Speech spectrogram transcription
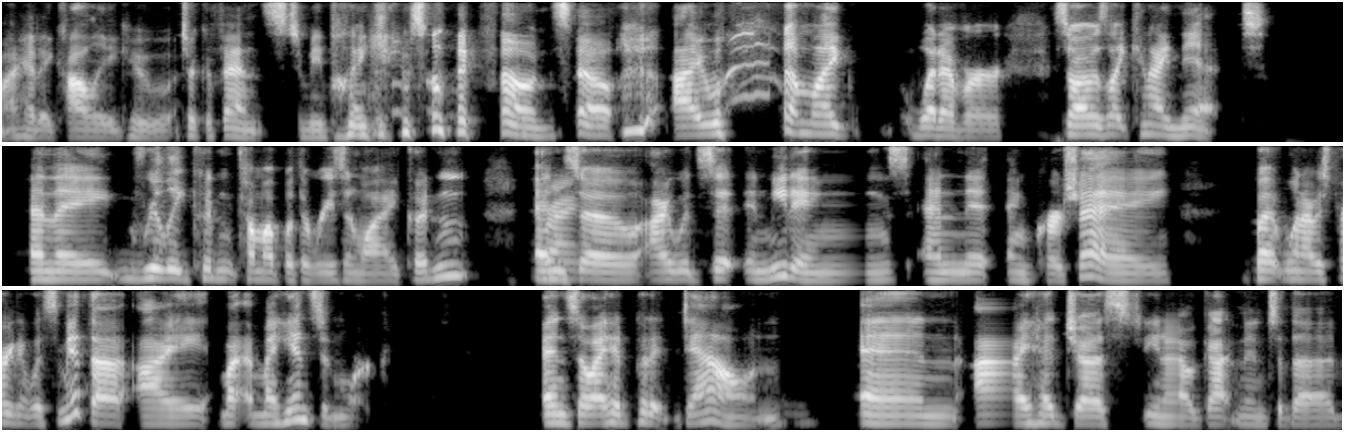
I had a colleague who took offense to me playing games on my phone. So I, I'm like, whatever. So I was like, can I knit? And they really couldn't come up with a reason why I couldn't. And right. so I would sit in meetings and knit and crochet but when I was pregnant with Samantha, I my, my hands didn't work. And so I had put it down mm. And I had just, you know, gotten into the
